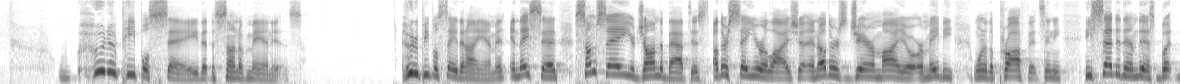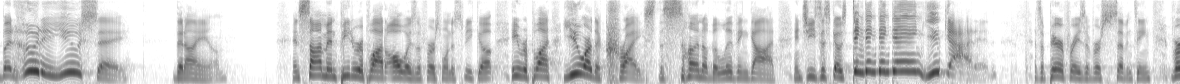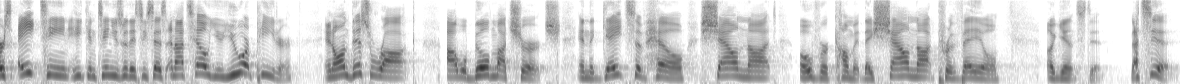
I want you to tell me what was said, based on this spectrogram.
Who do people say that the Son of Man is? Who do people say that I am? And, and they said, Some say you're John the Baptist, others say you're Elijah, and others Jeremiah or maybe one of the prophets. And he, he said to them this, but, but who do you say that I am? And Simon Peter replied, always the first one to speak up. He replied, You are the Christ, the Son of the living God. And Jesus goes, Ding, ding, ding, ding, you got it. As a paraphrase of verse 17. Verse 18, he continues with this. He says, And I tell you, you are Peter, and on this rock, I will build my church, and the gates of hell shall not overcome it. They shall not prevail against it. That's it.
